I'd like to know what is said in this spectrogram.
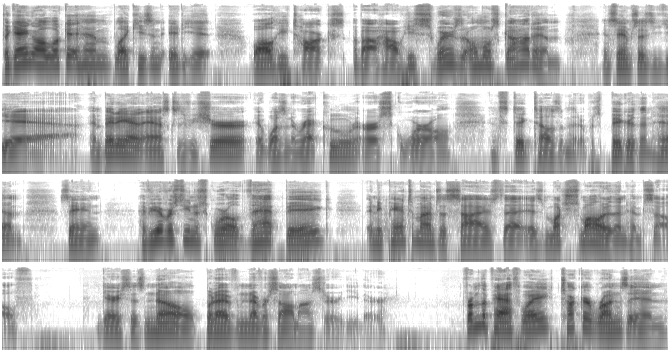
The gang all look at him like he's an idiot while he talks about how he swears it almost got him. And Sam says, Yeah. And Betty Ann asks if he's sure it wasn't a raccoon or a squirrel. And Stig tells him that it was bigger than him, saying, Have you ever seen a squirrel that big? And he pantomimes a size that is much smaller than himself. Gary says, No, but I've never saw a monster either. From the pathway, Tucker runs in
